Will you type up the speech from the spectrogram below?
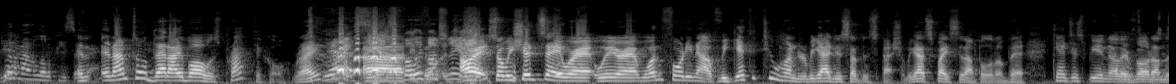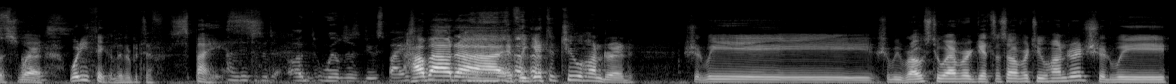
Let them have a little piece of And, her. and I'm told that eyeball was practical, right? Yes, Uh, fully functioning. All right, so we should say we're at we're at 140 now. If we get to 200, we gotta do something special. We gotta spice it up a little bit. Can't just be another vote on the of swear. What do you think? A little bit of spice. A little Uh, we'll just do spice. How about uh, if we get to 200? Should we should we roast whoever gets us over 200? Should we?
